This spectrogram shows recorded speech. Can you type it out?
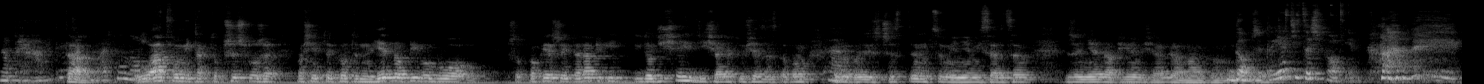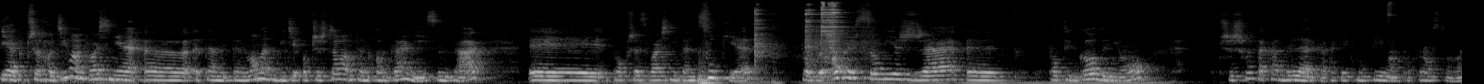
Naprawdę? Tak. Tak łatwo można? Łatwo mi tak to przyszło, że właśnie tylko ten jedno piwo było po pierwszej terapii i, i do dzisiaj, dzisiaj jak tu siedzę z Tobą, Tak. mogę powiedzieć z czystym sumieniem i sercem, że nie napiłem się grama alkoholu. Dobrze, to ja Ci coś powiem. Jak przechodziłam właśnie e, ten, ten moment, gdzie oczyszczałam ten organizm, tak, e, poprzez właśnie ten cukier, to wyobraź sobie, że e, po tygodniu przyszła taka dylerka, tak jak mówiłam, po prostu, no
